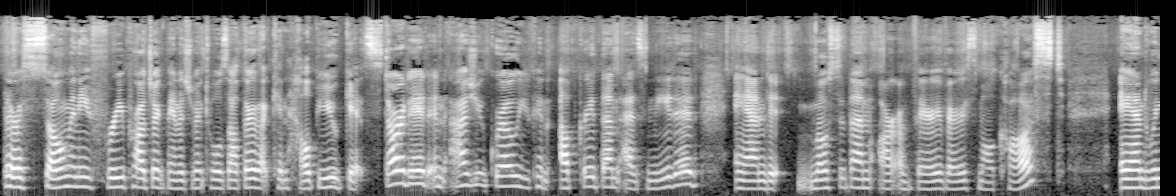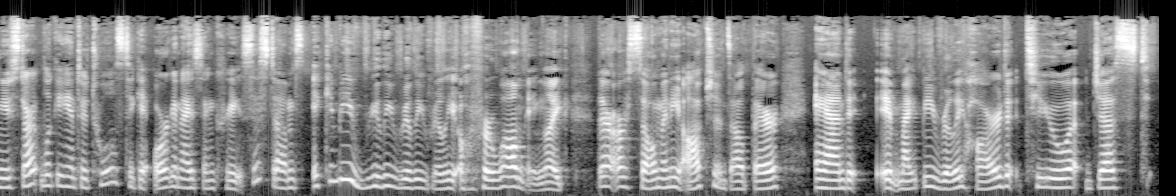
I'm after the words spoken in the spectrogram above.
There are so many free project management tools out there that can help you get started. And as you grow, you can upgrade them as needed. And most of them are a very, very small cost. And when you start looking into tools to get organized and create systems, it can be really, really, really overwhelming. Like, there are so many options out there, and it might be really hard to just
